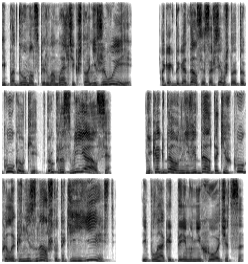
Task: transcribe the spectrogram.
И подумал сперва мальчик, что они живые. А как догадался совсем, что это куколки, вдруг рассмеялся. Никогда он не видал таких куколок и не знал, что такие есть. И плакать-то ему не хочется.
